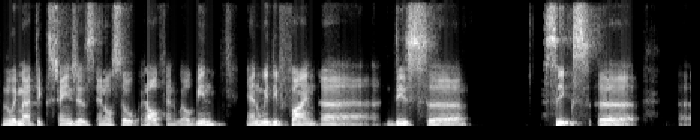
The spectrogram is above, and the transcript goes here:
climatic changes, and also health and well-being. And we define uh, these uh, six uh, uh,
